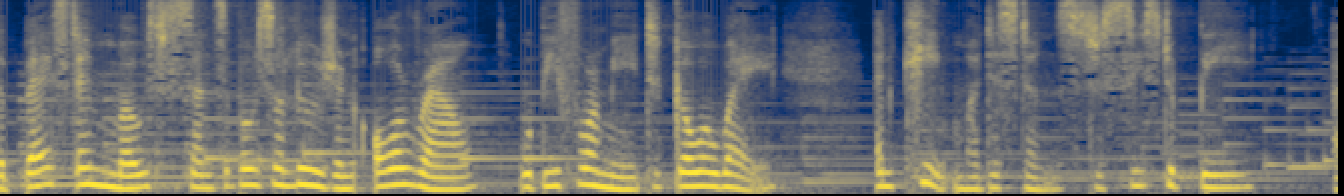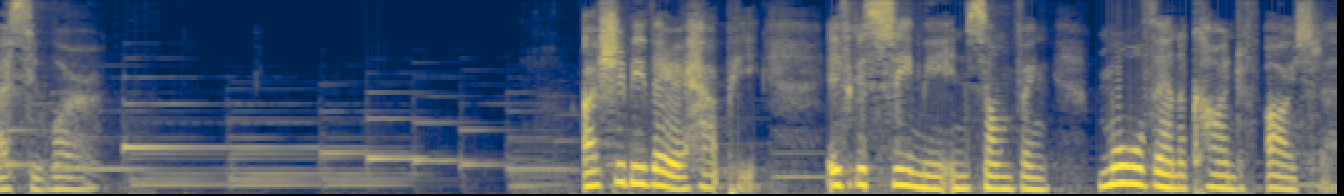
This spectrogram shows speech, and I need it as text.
the best and most sensible solution all round would be for me to go away and keep my distance to cease to be, as it were. I should be very happy if you could see me in something more than a kind of idler.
